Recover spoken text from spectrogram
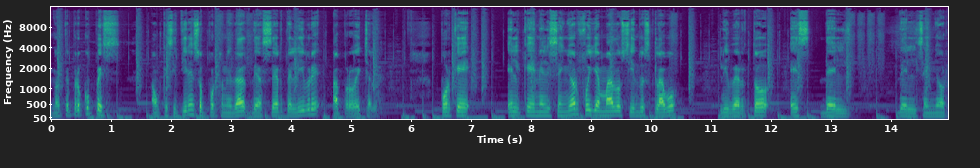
No te preocupes, aunque si tienes oportunidad de hacerte libre, aprovechala. Porque el que en el Señor fue llamado siendo esclavo, libertó es del, del Señor.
